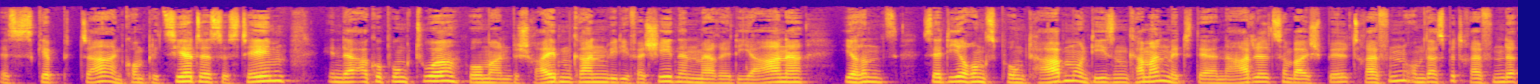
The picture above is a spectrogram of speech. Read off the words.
Es gibt ein kompliziertes System, in der Akupunktur, wo man beschreiben kann, wie die verschiedenen Meridiane ihren Sedierungspunkt haben und diesen kann man mit der Nadel zum Beispiel treffen, um das betreffende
